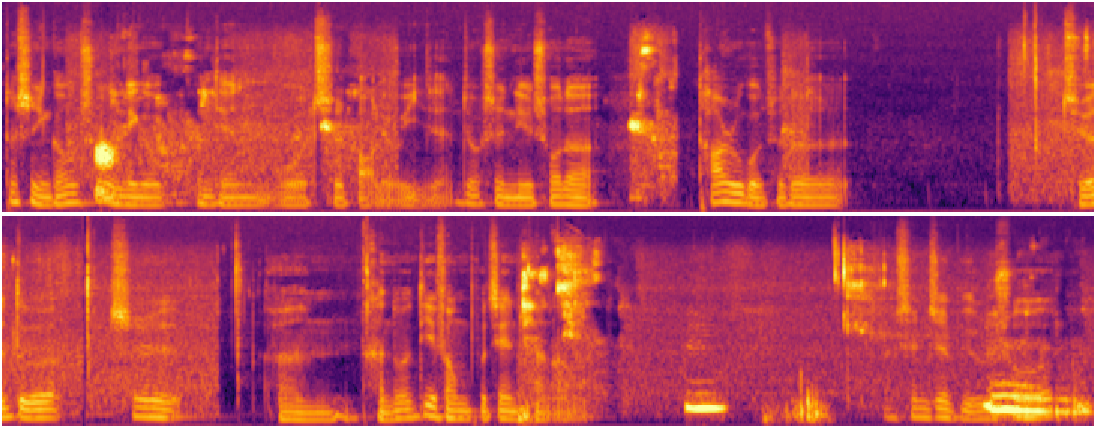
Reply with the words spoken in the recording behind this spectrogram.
但是你刚刚说的那个观点，我持保留意见。就是你说的，他如果觉得觉得是嗯很多地方不健全了，嗯甚至比如说、嗯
